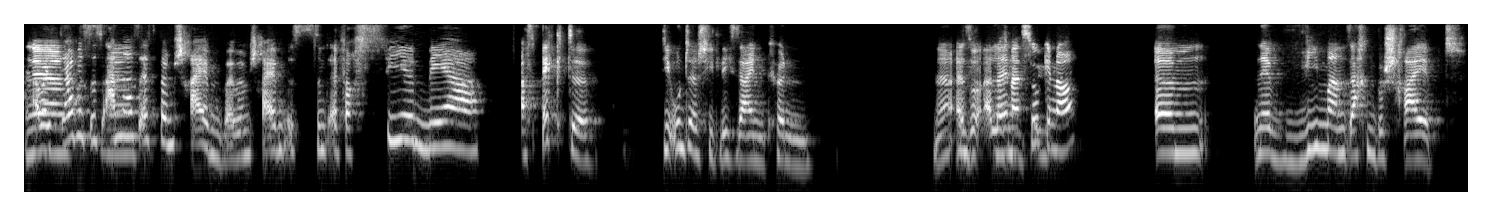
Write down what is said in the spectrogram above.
Ja. Aber ich glaube, es ist anders ja. als beim Schreiben, weil beim Schreiben ist, sind einfach viel mehr Aspekte, die unterschiedlich sein können. Ne? Also Was allein. Was meinst du genau? Ähm, ne, wie man Sachen beschreibt.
